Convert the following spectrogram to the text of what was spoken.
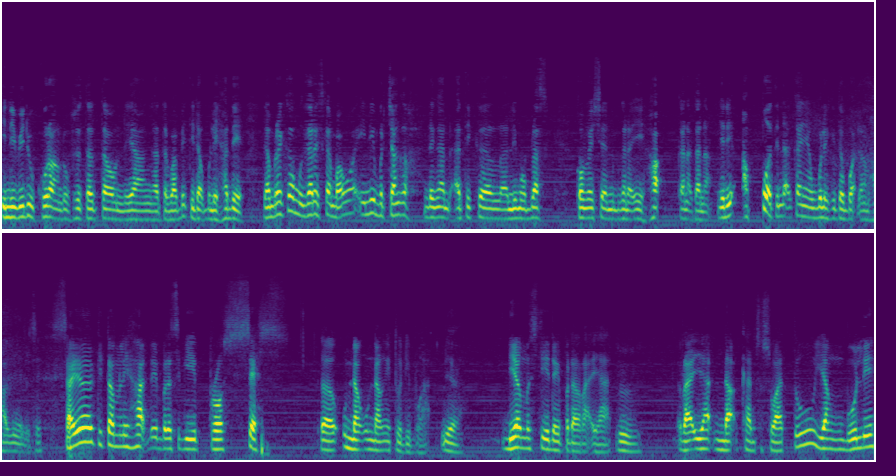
individu kurang 21 tahun yang uh, terbabit tidak boleh hadir. Dan mereka menggariskan bahawa ini bercanggah dengan artikel uh, 15 Konvensyen mengenai hak kanak-kanak. Jadi apa tindakan yang boleh kita buat dalam hal ini Datuk Seri? Saya kita melihat daripada segi proses uh, undang-undang itu dibuat. Ya. Dia mesti daripada rakyat. Hmm. rakyat hendakkan sesuatu yang boleh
